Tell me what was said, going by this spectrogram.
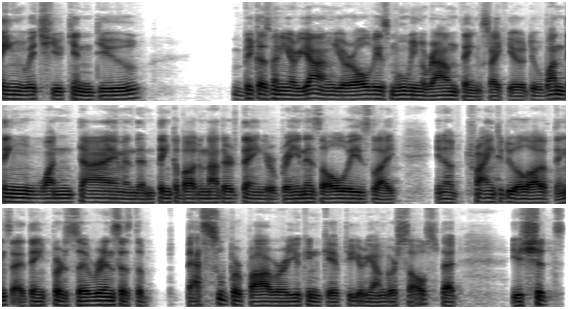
thing which you can do because when you're young, you're always moving around things. Like you do one thing one time and then think about another thing. Your brain is always like, you know, trying to do a lot of things. I think perseverance is the best superpower you can give to your younger selves that you should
